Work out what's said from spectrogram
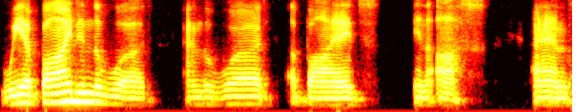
we abide in the word, and the word abides in us. And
